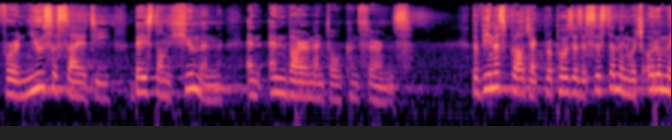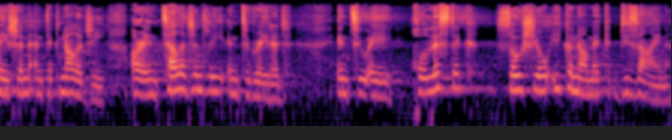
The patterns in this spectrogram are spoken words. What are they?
for a new society based on human and environmental concerns. The Venus Project proposes a system in which automation and technology are intelligently integrated into a holistic socio-economic design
